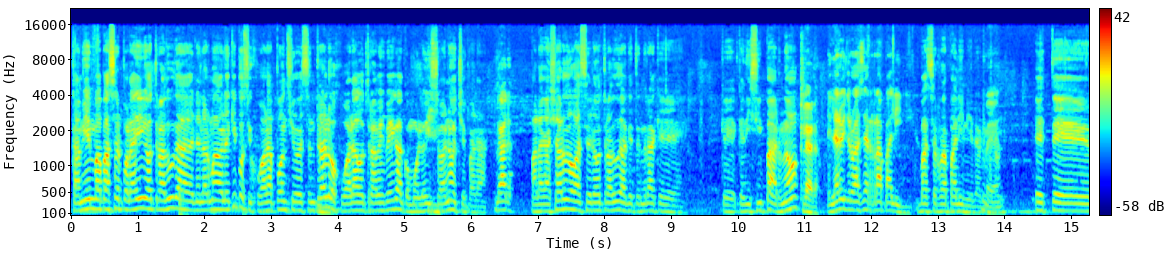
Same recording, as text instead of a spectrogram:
también va a pasar por ahí otra duda en el armado del equipo si jugará Poncio de central o jugará otra vez Vega como lo hizo anoche. Para, Claro. para Gallardo va a ser otra duda que tendrá que, que- que disipar, ¿no? Claro. El árbitro va a ser Rapalini. Va a ser Rapalini el árbitro. Bien. Este,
